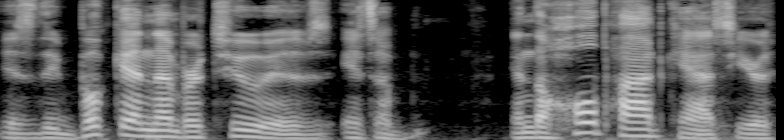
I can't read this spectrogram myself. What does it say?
is the bookend number two. Is it's a and the whole podcast here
